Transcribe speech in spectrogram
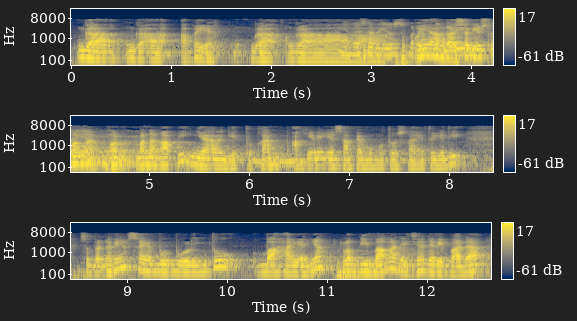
nggak nggak apa ya nggak nggak Ya, serius oh iya nggak serius gitu ya. menang- men- menanggapinya gitu kan akhirnya ya sampai memutuskan itu jadi sebenarnya saya bullying tuh bahayanya lebih banget ya daripada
